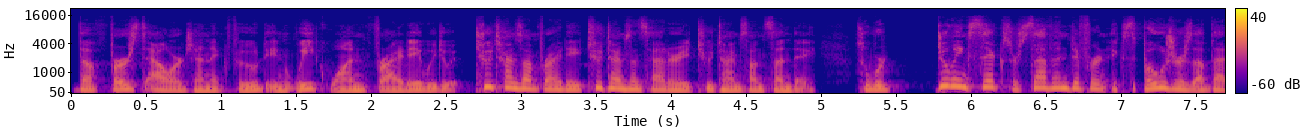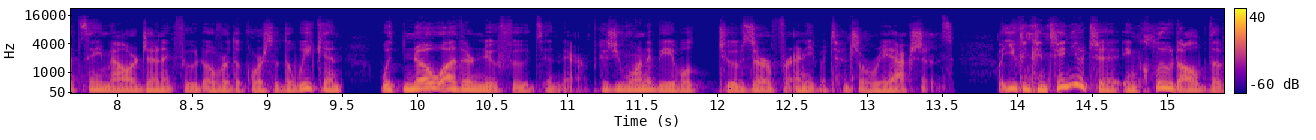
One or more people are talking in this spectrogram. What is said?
the first allergenic food in week one, Friday. We do it two times on Friday, two times on Saturday, two times on Sunday. So we're doing six or seven different exposures of that same allergenic food over the course of the weekend with no other new foods in there because you want to be able to observe for any potential reactions. But you can continue to include all the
